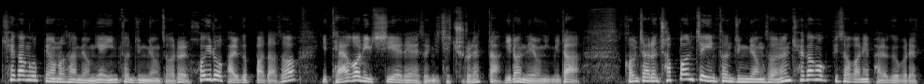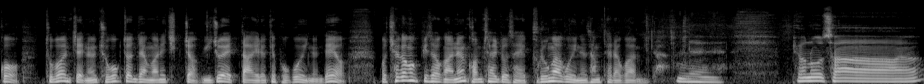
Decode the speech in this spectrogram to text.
최강욱 변호사 명의의 인턴 증명서를 허위로 발급받아서 이 대학원 입시에 대해서 이제 제출을 했다 이런 내용입니다. 검찰은 첫 번째 인턴 증명서는 최강욱 비서관이 발급을 했고 두 번째는 조국 전 장관이 직접 위조했다 이렇게 보고 있는데요. 뭐 최강욱 비서관은 검찰 조사에 불응하고 있는 상태라고 합니다. 네. 변호사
